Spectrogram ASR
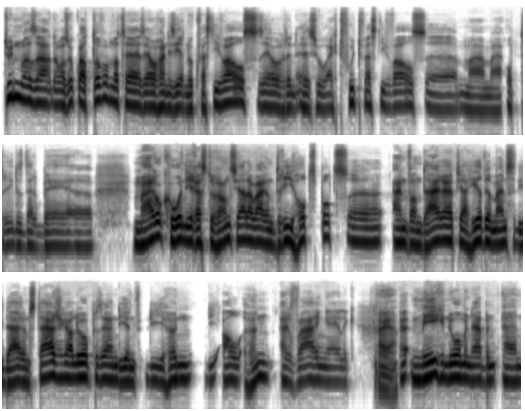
toen was dat, dat was ook wel tof, omdat zij, zij organiseerden ook festivals. Zij worden eh, zo echt foodfestivals, eh maar, maar optredens daarbij. eh. maar ook gewoon die restaurants, ja, dat waren drie hotspots. en van daaruit, ja, heel veel mensen die daar een stage gaan lopen zijn, die, hun- die, hun, die al hun ervaring eigenlijk ja. eh, meegenomen hebben en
